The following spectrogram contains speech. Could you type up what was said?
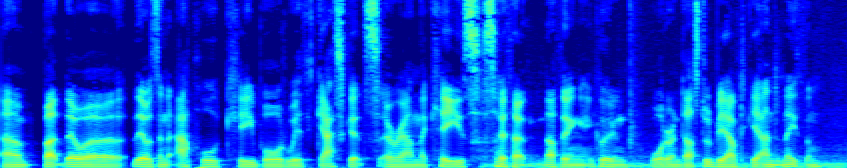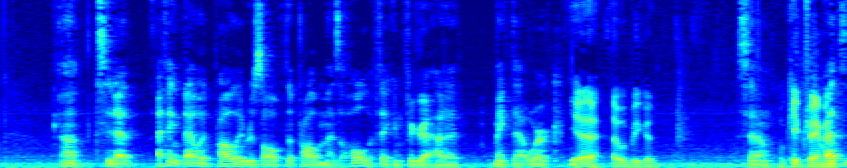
Um, but there were there was an Apple keyboard with gaskets around the keys, so that nothing, including water and dust, would be able to get underneath them. Oh, see that? I think that would probably resolve the problem as a whole if they can figure out how to make that work. Yeah, that would be good. So We'll keep dreaming. That's,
